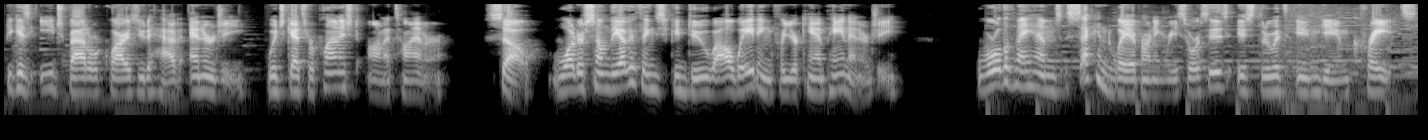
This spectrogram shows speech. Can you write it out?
because each battle requires you to have energy, which gets replenished on a timer. So, what are some of the other things you can do while waiting for your campaign energy? World of Mayhem's second way of earning resources is through its in-game crates.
